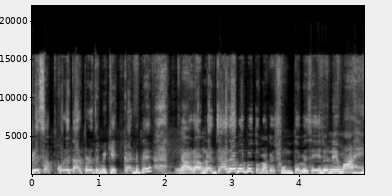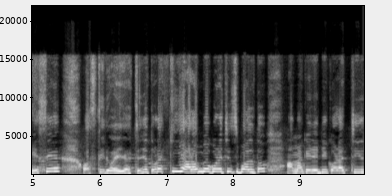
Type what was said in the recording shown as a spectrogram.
ড্রেস আপ করে তারপরে তুমি কেক কাটবে। আর আমরা যা যা বলব তোমাকে শুনতে হবে। সেই জন্যে মা হেসে অস্থির হয়ে যাচ্ছে যে, তোরা কি আরম্ভ করেছিস বলতো? আমাকে রেডি করাচ্ছিস,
